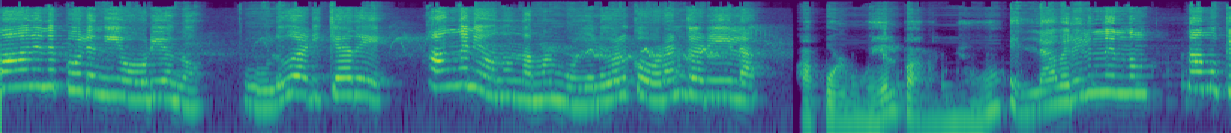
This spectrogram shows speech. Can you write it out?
മാനിനെ പോലെ നീ ഓടിയെന്നോ? പുളു അടിക്കാതെ. അങ്ങനെയൊന്നും നമ്മൾ മുയലുകൾക്ക് ഓടാൻ കഴിയില്ല. അപ്പോൾ മുയൽ പറഞ്ഞു എല്ലാവരിലും നിന്നും നമുക്ക്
